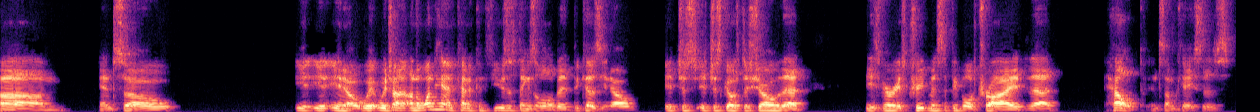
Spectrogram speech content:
um, and so you, you, know, which on the one hand kind of confuses things a little bit because you know it just it just goes to show that these various treatments that people have tried that help in some cases,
